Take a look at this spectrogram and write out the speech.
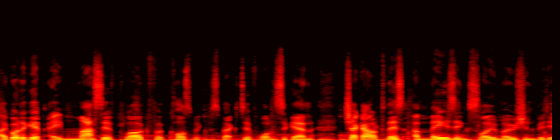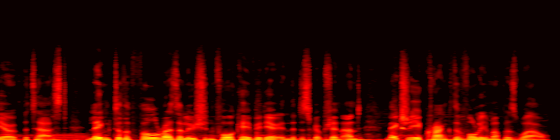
I gotta give a massive plug for Cosmic Perspective once again. Check out this amazing slow motion video of the test. Link to the full resolution 4K video in the description, and make sure you crank the volume up as well.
